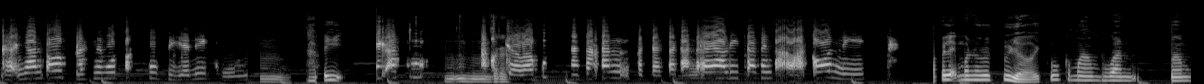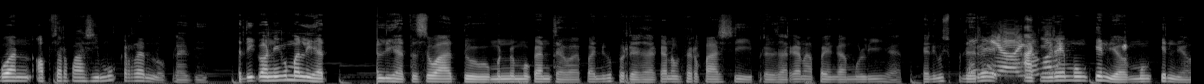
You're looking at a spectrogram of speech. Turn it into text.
gak nyantol blas ning otakku biyen iku. Hmm. Tapi jadi aku Mm-mm, aku terus. jawabku berdasarkan berdasarkan realitas yang tak lakoni Tapi menurutku ya, itu kemampuan kemampuan observasimu keren loh berarti. Jadi kau niku melihat melihat sesuatu, menemukan jawaban itu berdasarkan observasi, berdasarkan apa yang kamu lihat. Dan itu sebenarnya Iya, iya, akhirnya mungkin ya, mungkin ya,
